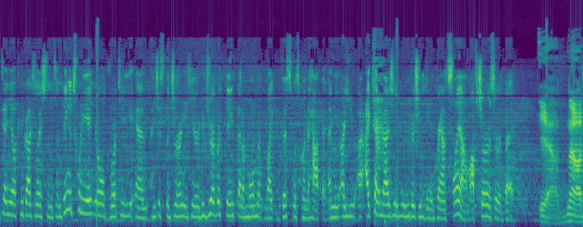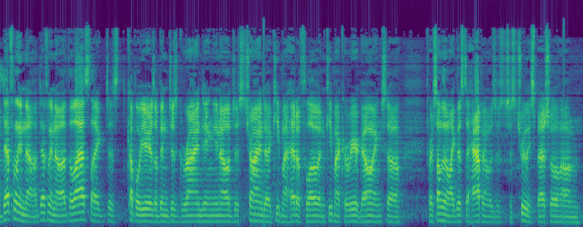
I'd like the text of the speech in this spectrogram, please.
Danielle, congratulations. And being a 28 year old rookie and, and just the journey here, did you ever think that a moment like this was going to happen? I mean, are you, I can't imagine you envision hitting a grand slam off Scherzer, but. Yeah, no, definitely no, definitely no. The last like just couple years, I've been just grinding, you know, just trying to keep my head afloat and keep my career going. So, for something like this to happen was just, just truly special. Um,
